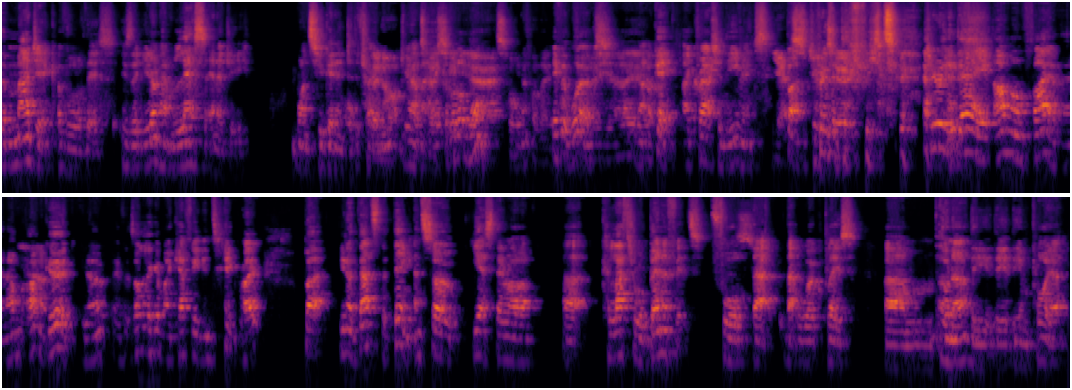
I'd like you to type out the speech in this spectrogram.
the magic of all of this is that you don't have less energy once you get into the training. not. You have a heck of a lot more. Yes, you know? hopefully. If it works. Yeah, yeah, yeah. okay, I crash in the evenings, Yes, but during the, day, during the day, I'm on fire, man. I'm. I'm good, you know, if- as long as I get my caffeine intake, right? But, you know, that's the thing. And so, yes, there are uh, collateral benefits for that, that workplace um, owner, the, the, the employer,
